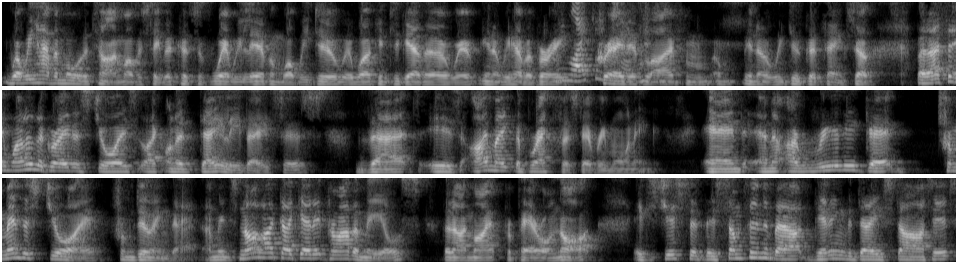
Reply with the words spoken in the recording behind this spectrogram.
well, we have them all the time, obviously, because of where we live and what we do. We're working together. We're, you know, we have a very like creative life, and um, you know, we do good things. So, but I think one of the greatest joys, like on a daily basis, that is, I make the breakfast every morning, and and I really get tremendous joy from doing that. I mean, it's not like I get it from other meals that I might prepare or not. It's just that there's something about getting the day started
